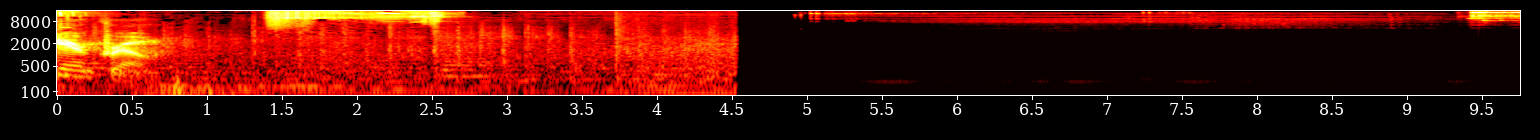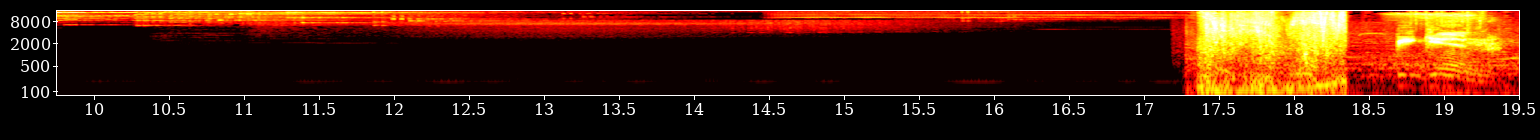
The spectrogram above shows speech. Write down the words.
Scarecrow. Begin.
